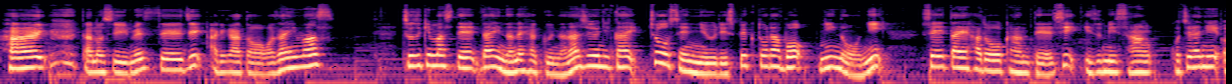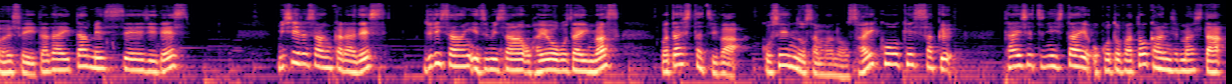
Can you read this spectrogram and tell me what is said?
はい楽しいメッセージありがとうございます。続きまして第772回超潜入リスペクトラボ2-2生体波動鑑定士泉さんこちらにお寄せいただいたメッセージです。ミシェルさんからです。樹里さん泉さんおはようございます。私たちはご先祖様の最高傑作大切にしたいお言葉と感じました。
